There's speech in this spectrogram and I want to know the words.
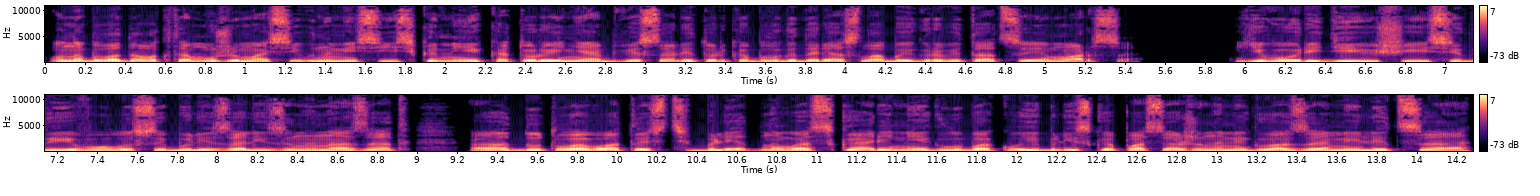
он обладал к тому же массивными сиськами, которые не обвисали только благодаря слабой гравитации Марса. Его редеющие седые волосы были зализаны назад, а дутловатость бледного с карими, глубоко и близко посаженными глазами лица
